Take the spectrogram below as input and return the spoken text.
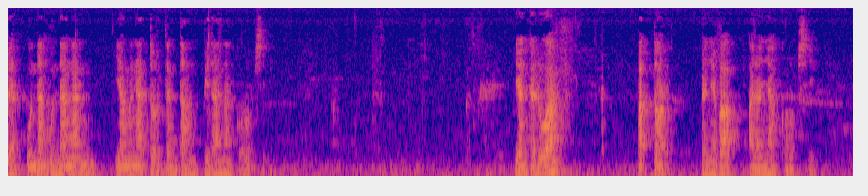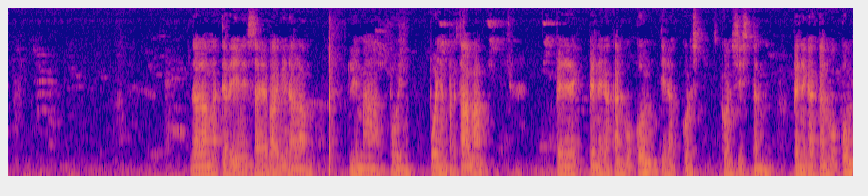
perundang-undangan yang mengatur tentang pidana korupsi. Yang kedua, faktor penyebab adanya korupsi. Dalam materi ini saya bagi dalam lima poin. Poin yang pertama, penegakan hukum tidak konsisten. Penegakan hukum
